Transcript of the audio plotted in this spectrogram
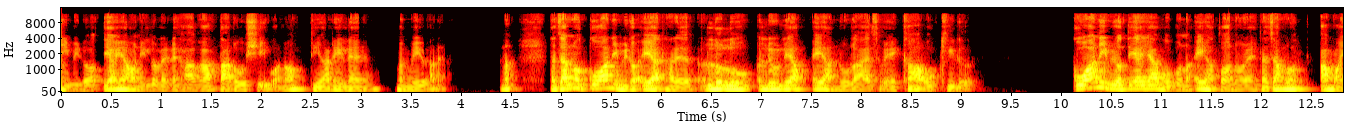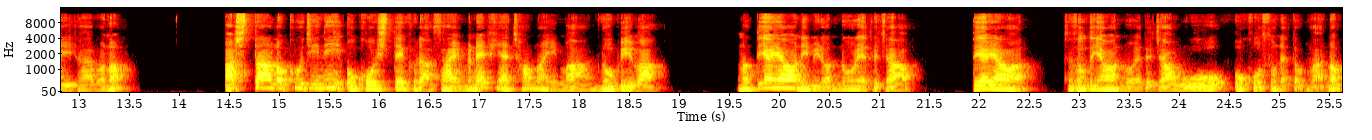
နေပြီးတော့တရားရောက်နေလောက်လိုက်တဲ့ဟာကတာလို့ရှိပေါ့နော်ဒီဟာလေးလည်းမမေ့ပါနဲ့ နော်ဒါကြောင့်မို့ကိုကနေပြီးတော့အဲ့ရထားတဲ့အလိုလိုအလိုလျောက်အဲ့ရနိုးလာရဆိုရင်ဂါโอเคလို့ကိုကနေပြီးတော့တရားရောက်ဖို့ပေါ့နော်အဲ့ဟာသွားနိုးတယ်ဒါကြောင့်မို့အောက်မှာရေးထားရပေါ့နော်明日6時に起こしてくださいမနေ့ဖြန်6နာရီမှာနိုးပေးပါနော်တရားရောက်နေပြီးတော့နိုးတဲ့အတွက်ကြောင့်တရားရောက်သစုံတရားရောက်နိုးတဲ့အတွက်ကြောင့်ဝိုးအိုခိုဆုနဲ့တုတ်ထားနော်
